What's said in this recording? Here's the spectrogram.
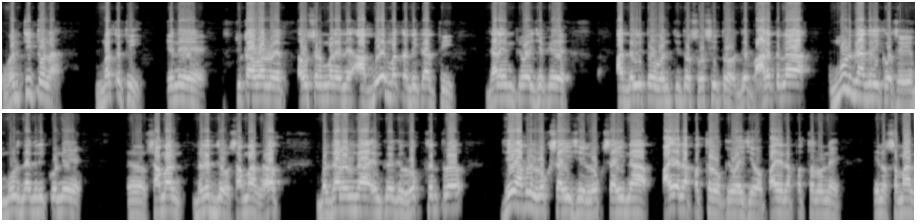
વંચિતોના મતથી એને ચૂંટાવવાનો એક અવસર મળે અને આ બે મત અધિકારથી. જાણે એમ કહેવાય છે કે આ દલિતો, વંચિતો, શોષિતો જે ભારતના મૂળ નાગરિકો છે, એ મૂળ નાગરિકોને સામાન દરજ્જો, સમાન હક, બંધારણના એમ કહેવાય કે લોકતંત્ર જે આપણે લોકશાહી છે, લોકશાહીના પાયાના પથ્થરો કહેવાય છે, એવા પાયાના પથ્થરોને એનો સમાન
